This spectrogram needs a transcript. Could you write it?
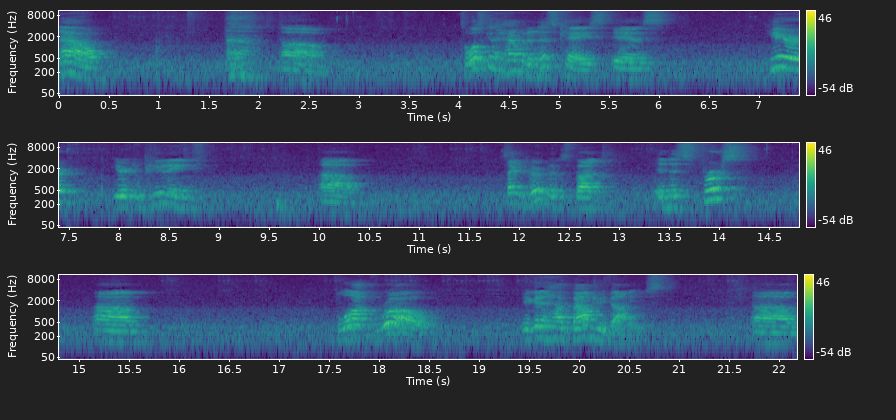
now, um, so what's going to happen in this case is here you're computing uh, second derivatives, but in this first um, block row, you're going to have boundary values. Um,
